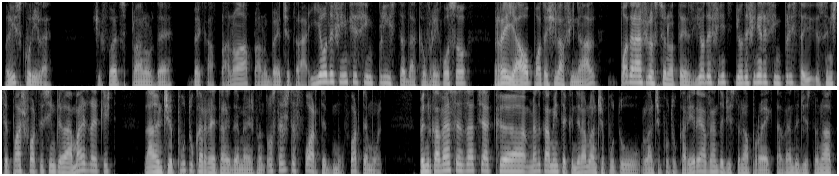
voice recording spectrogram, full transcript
riscurile și fă planuri de backup, planul A, planul B, etc. E o definiție simplistă dacă vrei. O să o reiau, poate și la final, poate n-ar fi rost să notezi. E o, defini- e o definire simplistă, sunt niște pași foarte simple, mai ales dacă ești la începutul carierei tale de management. O să te ajute foarte, foarte mult. Pentru că aveam senzația că, mi-aduc aminte, când eram la începutul, la începutul carierei, aveam de gestionat proiecte, aveam de gestionat,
